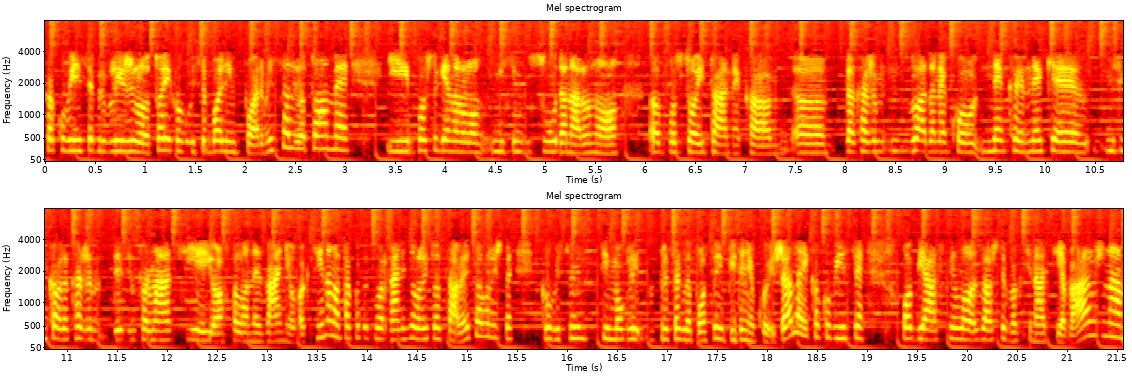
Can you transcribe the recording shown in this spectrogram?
kako bi im se približilo to i kako bi se bolje informisali o tome i pošto generalno, mislim, svuda naravno postoji ta neka, da kažem, vlada neko, neke, neke, mislim kao da kažem, dezinformacije i ostalo neznanje o vakcinama, tako da smo organizovali to savjetovalište kako bi studenti mogli pre svega da postaviti pitanja koje žele i kako bi im se objasnilo zašto je vakcinacija važna.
